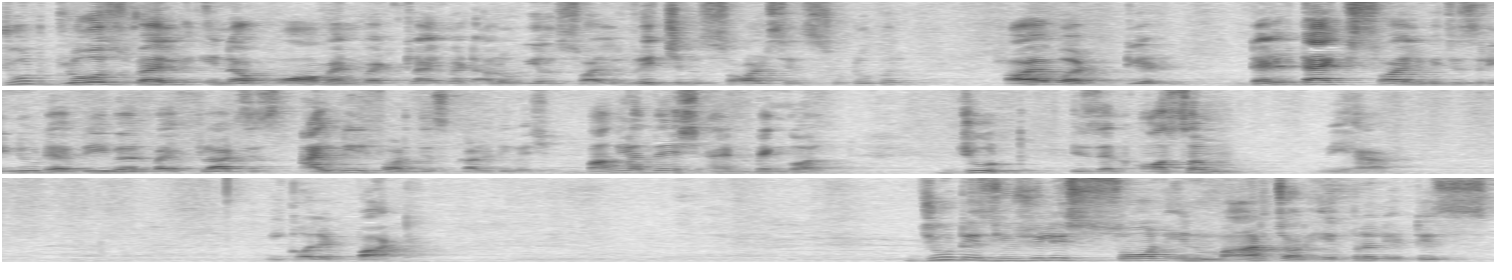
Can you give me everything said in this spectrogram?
Jute grows well in a warm and wet climate. Alluvial soil rich in salts is suitable however deltaic soil which is renewed everywhere by floods is ideal for this cultivation bangladesh and bengal jute is an awesome we have. We call it part. Jute is usually sown in March or April. It is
